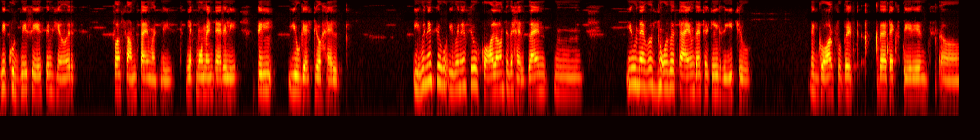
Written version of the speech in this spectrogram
we could be safe in here for some time at least, like momentarily, till you get your help even if you even if you call on to the helpline, mm, you never know the time that it will reach you. Like God forbid that experience uh,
